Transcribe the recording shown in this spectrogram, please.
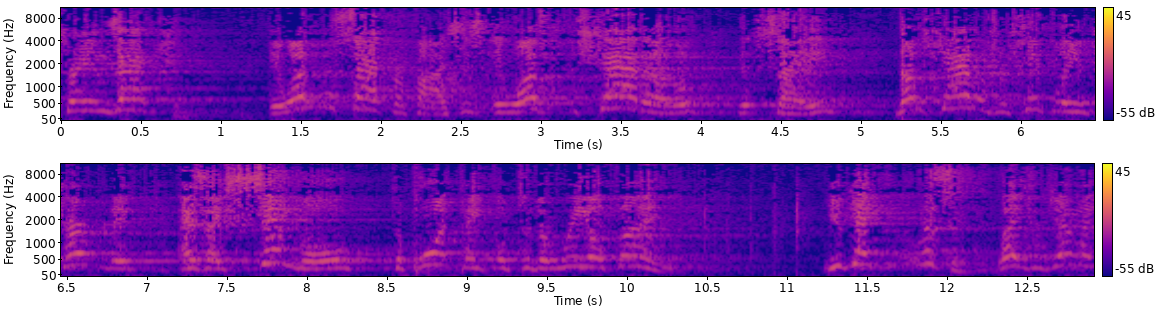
transaction. It wasn't the sacrifices, it wasn't the shadow that saved. Those shadows are simply interpreted as a symbol to point people to the real thing. You can't, listen, ladies and gentlemen,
